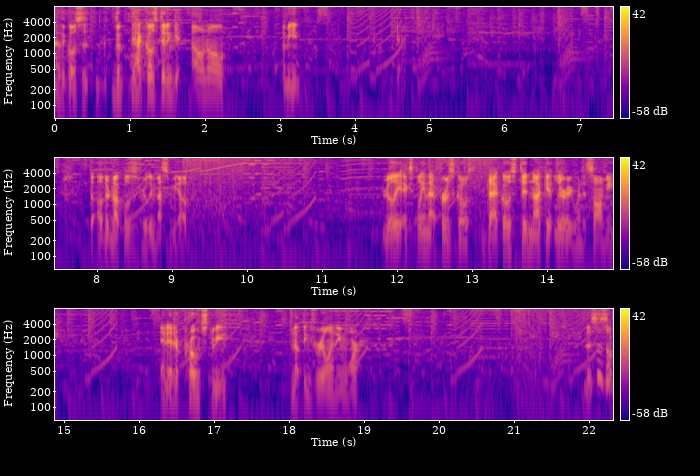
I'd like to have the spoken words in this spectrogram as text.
Ah, the ghost. The, that ghost didn't get. Oh no. I mean. Okay. The other Knuckles is really messing me up. Really? Explain that first ghost. That ghost did not get leery when it saw me. And it approached me. Nothing's real anymore. This is a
